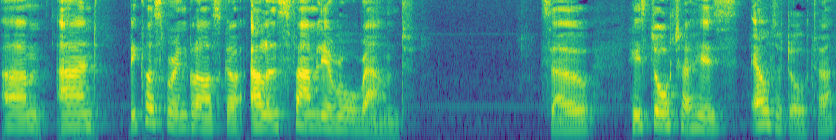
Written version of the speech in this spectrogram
Um, and because we're in Glasgow, Alan's family are all round. So his daughter, his elder daughter,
